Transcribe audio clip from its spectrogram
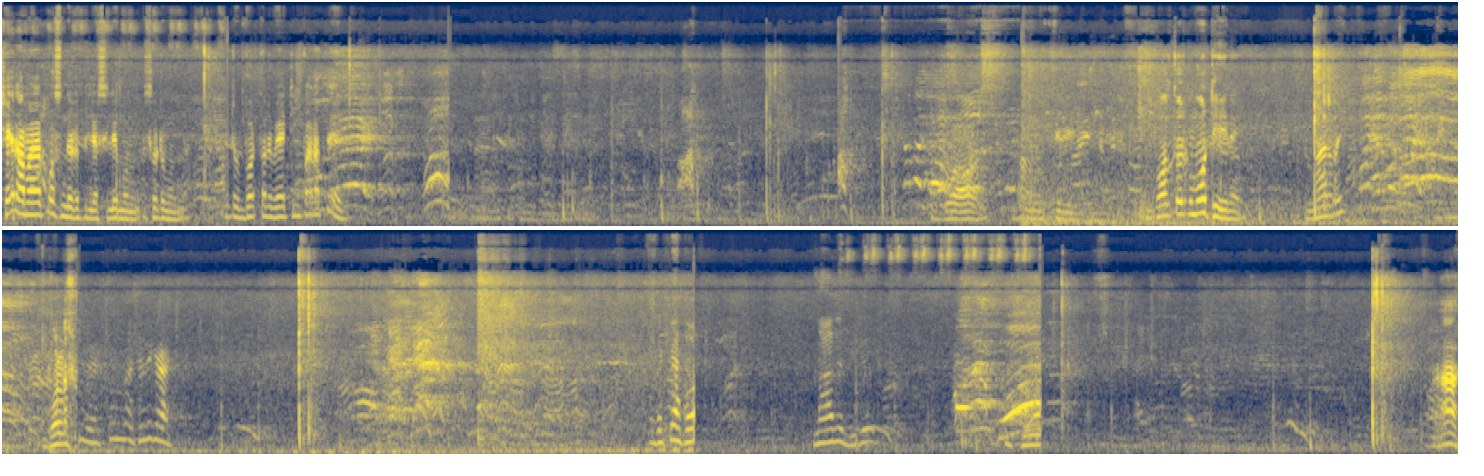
সেরা আমার পছন্দের প্লেয়ার ছিল ছোট মুন্না একটু বর্তমানে ব্যাটিং পাড়াতে বল তো ওরকম মোটেই নাই মার ভাই বলটা শুনে না যে ভিডিও আহ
